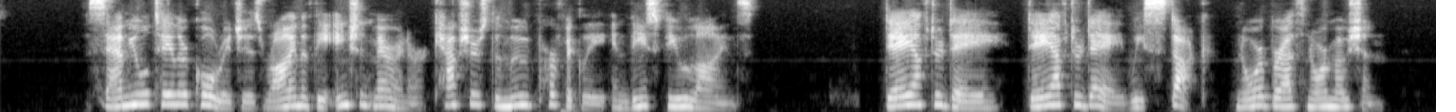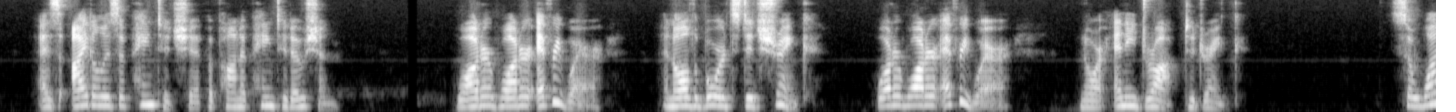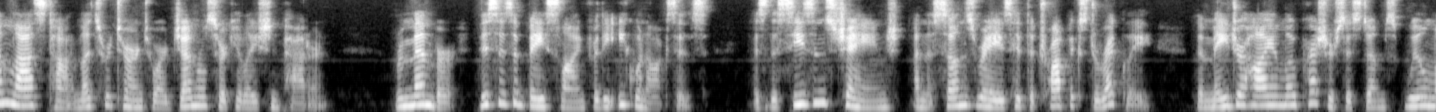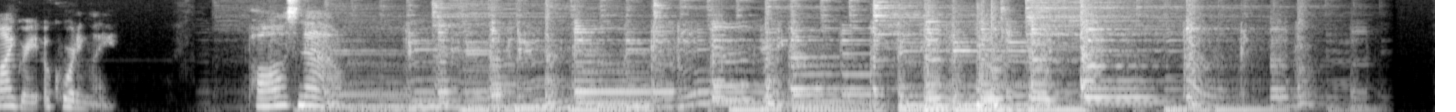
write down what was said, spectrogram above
Samuel Taylor Coleridge's rhyme of the Ancient Mariner captures the mood perfectly in these few lines. Day after day, day after day, we stuck, nor breath nor motion, As idle as a painted ship upon a painted ocean. Water, water everywhere, and all the boards did shrink, Water, water everywhere, nor any drop to drink. So one last time, let's return to our general circulation pattern. Remember, this is a baseline for the equinoxes. As the seasons change and the sun's rays hit the tropics directly, the major high and low pressure systems will migrate accordingly. Pause now.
